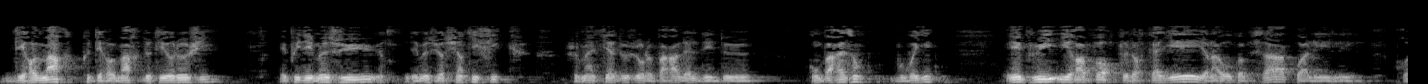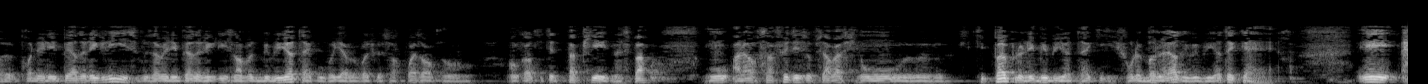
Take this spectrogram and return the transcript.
des remarques, des remarques de théologie, et puis des mesures, des mesures scientifiques. Je maintiens toujours le parallèle des deux comparaisons, vous voyez. Et puis ils rapportent leur cahier, il y en a haut comme ça, quoi, les, prenez les pères de l'Église, vous avez les pères de l'Église dans votre bibliothèque, vous voyez à peu près ce que ça représente en, quantité de papier, n'est-ce pas? Alors ça fait des observations euh, qui peuplent les bibliothèques, qui font le bonheur des bibliothécaires. Et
